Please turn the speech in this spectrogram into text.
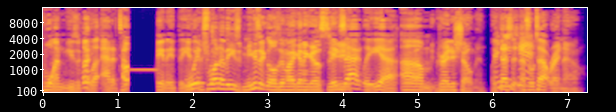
one musical at a time in a theater. which one of these musicals am I going to go see? Exactly. Yeah. Um. Greatest Showman. Like that's it. That's what's out right now.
